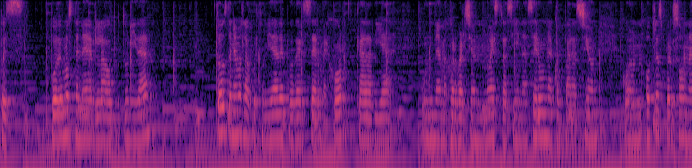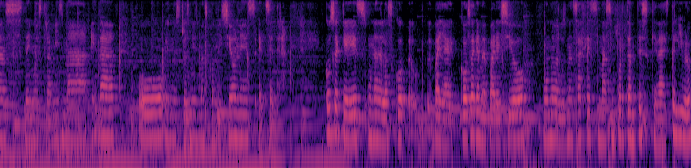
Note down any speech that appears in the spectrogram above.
pues podemos tener la oportunidad, todos tenemos la oportunidad de poder ser mejor cada día una mejor versión nuestra, sin hacer una comparación con otras personas de nuestra misma edad o en nuestras mismas condiciones, etc. Cosa que es una de las, vaya, cosa que me pareció uno de los mensajes más importantes que da este libro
